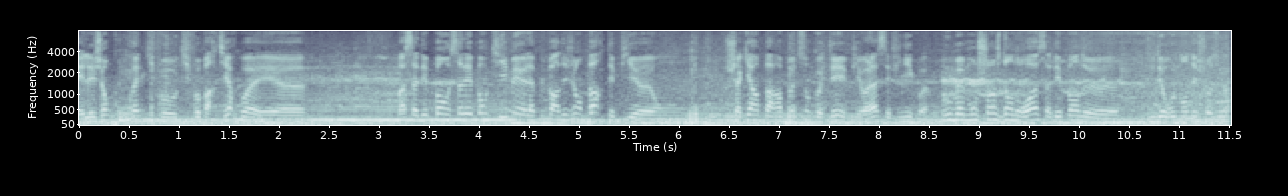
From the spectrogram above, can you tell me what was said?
Et les gens comprennent qu'il faut, qu'il faut partir, quoi. Et bah, ça dépend, ça dépend qui, mais la plupart des gens partent et puis on, chacun part un peu de son côté et puis voilà, c'est fini quoi. Ou même on change d'endroit, ça dépend de, du déroulement des choses. Quoi.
